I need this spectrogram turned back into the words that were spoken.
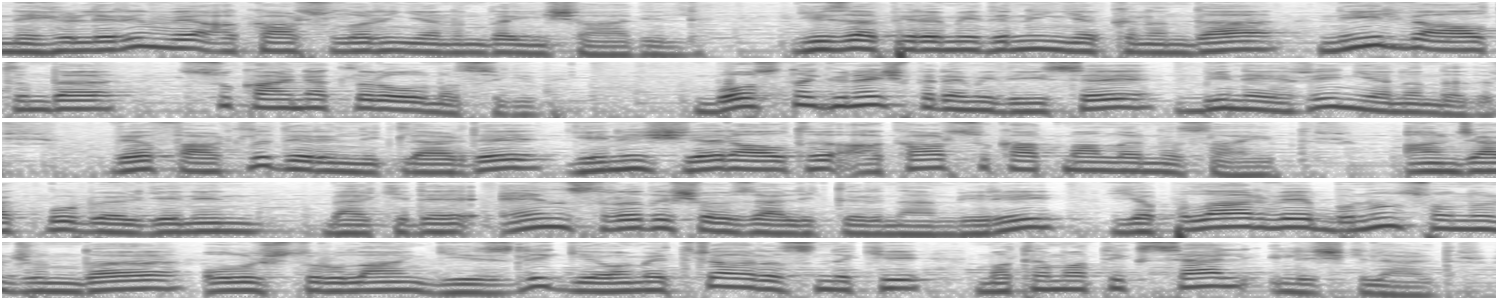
nehirlerin ve akarsuların yanında inşa edildi. Giza piramidinin yakınında Nil ve altında su kaynakları olması gibi. Bosna Güneş piramidi ise bir nehrin yanındadır ve farklı derinliklerde geniş yeraltı akarsu katmanlarına sahiptir. Ancak bu bölgenin belki de en sıra dışı özelliklerinden biri yapılar ve bunun sonucunda oluşturulan gizli geometri arasındaki matematiksel ilişkilerdir.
